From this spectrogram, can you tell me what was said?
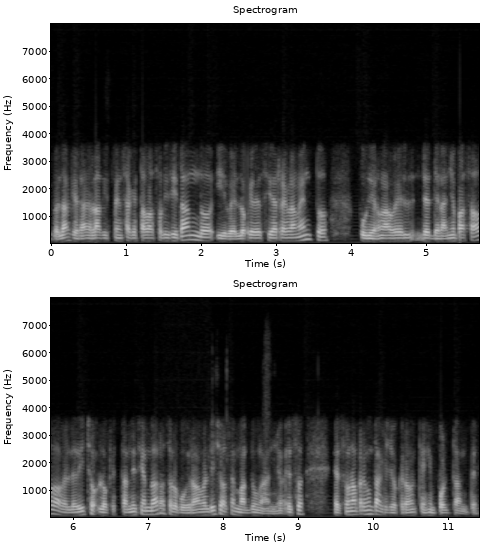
¿verdad? que era la dispensa que estaba solicitando y ver lo que decía el reglamento, pudieron haber desde el año pasado haberle dicho lo que están diciendo ahora se lo pudieron haber dicho hace más de un año. Eso, es una pregunta que yo creo que es importante.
